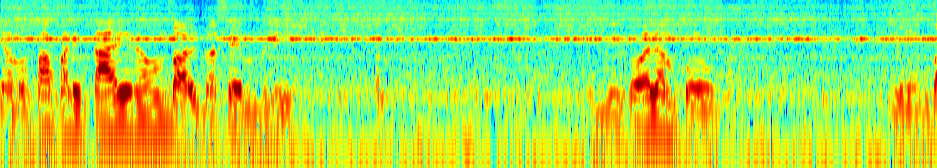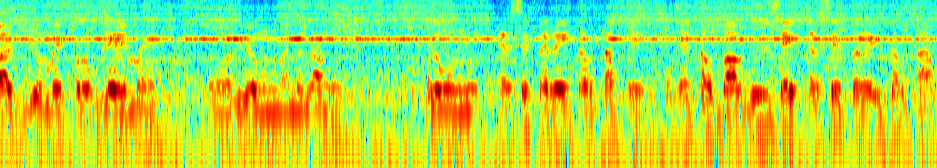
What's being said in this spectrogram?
Yan, magpapalit tayo ng valve assembly. Hindi ko alam kung yung valve yung may problema eh. Or yung ano lang eh. Yung air separator tap eh. Ito, bago yung air separator tap.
